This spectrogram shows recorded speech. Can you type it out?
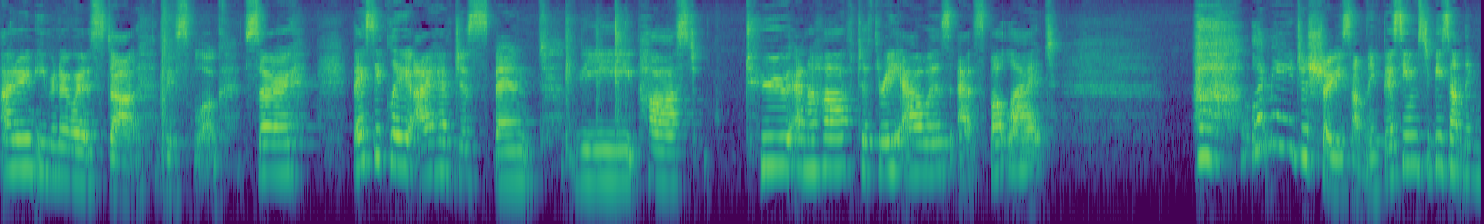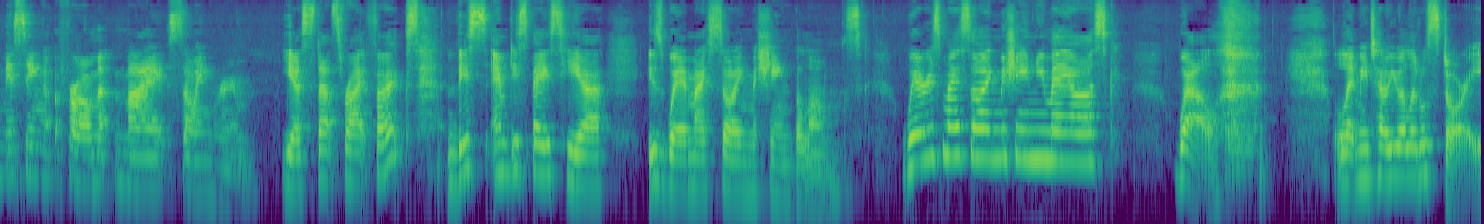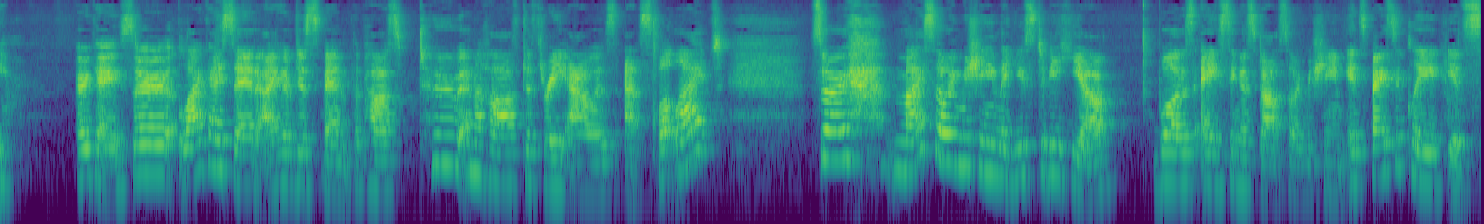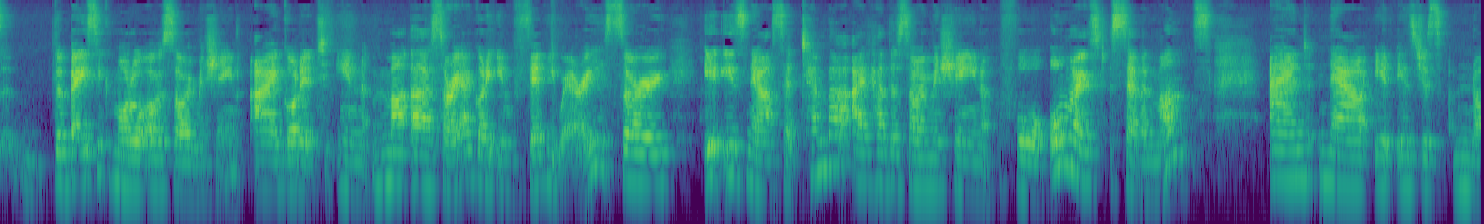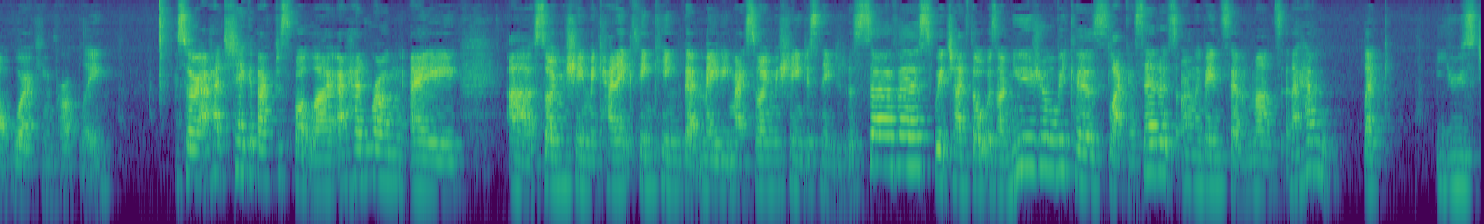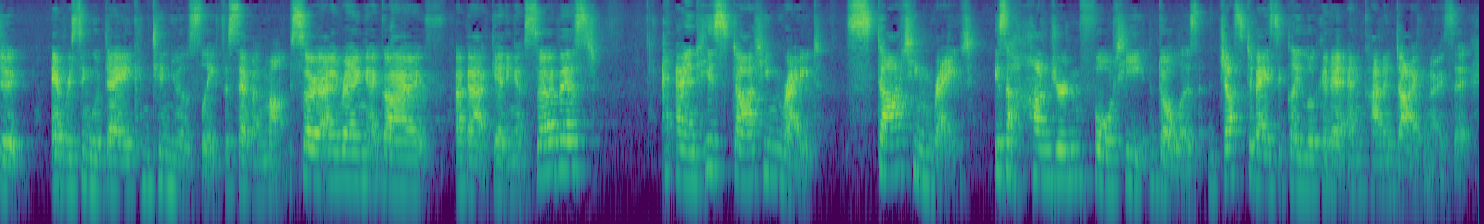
I don't even know where to start this vlog. So basically I have just spent the past two and a half to three hours at Spotlight. Let me just show you something. There seems to be something missing from my sewing room. Yes, that's right folks. This empty space here is where my sewing machine belongs. Where is my sewing machine you may ask? Well, let me tell you a little story. Okay, so like I said, I have just spent the past two and a half to three hours at Spotlight. So my sewing machine that used to be here was a Singer Start sewing machine. It's basically, it's the basic model of a sewing machine. I got it in, uh, sorry, I got it in February. So it is now September. I've had the sewing machine for almost seven months and now it is just not working properly. So I had to take it back to Spotlight. I had rung a uh, sewing machine mechanic thinking that maybe my sewing machine just needed a service, which I thought was unusual because like I said, it's only been seven months and I haven't like used it every single day continuously for seven months. So I rang a guy about getting it serviced and his starting rate, starting rate is $140 just to basically look at it and kind of diagnose it.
